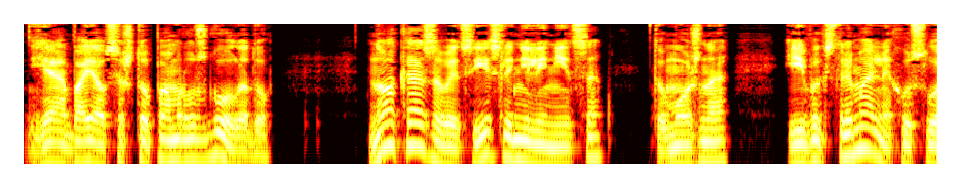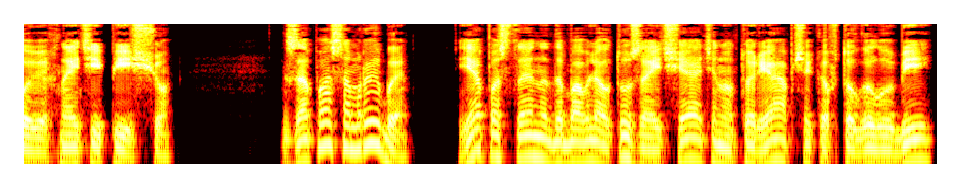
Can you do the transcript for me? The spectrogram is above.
я боялся, что помру с голоду. Но оказывается, если не лениться, то можно и в экстремальных условиях найти пищу. К запасам рыбы я постоянно добавлял то зайчатину, то рябчиков, то голубей.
